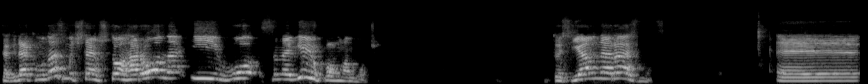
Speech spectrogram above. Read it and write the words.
Тогда у нас мы читаем, что Гарона и его сыновей уполномочат. То есть явная разница. Э,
